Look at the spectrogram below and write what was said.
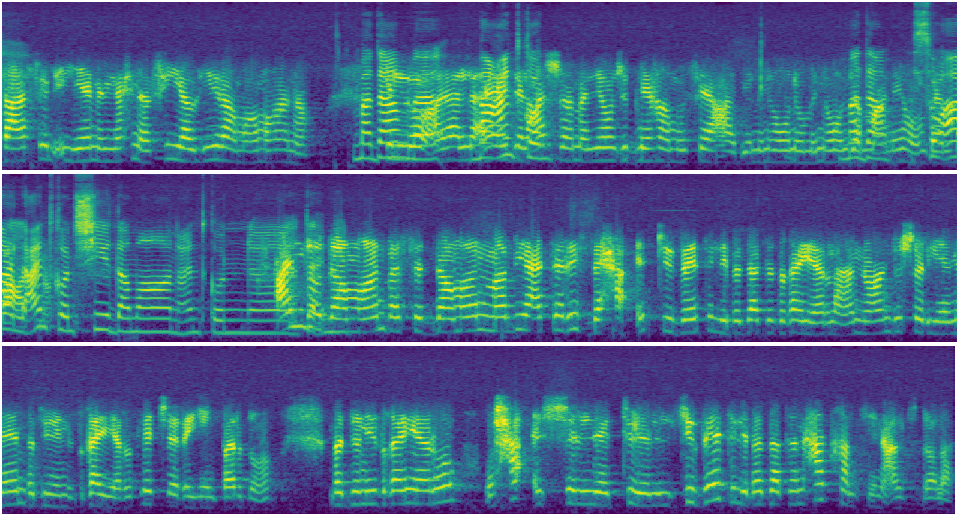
بتعرفي الأيام اللي نحن فيها وليرة ما معنا. مدام ما عندكم 10 مليون جبناها مساعده من هون ومن هون مدام سؤال عندكم شيء ضمان؟ عندكم عنده ضمان بس الضمان ما بيعترف بحق التيوبات اللي بدها تتغير لأنه عنده شريانين بدهم يتغيروا ثلاث شرايين باردون بدهم يتغيروا وحق التيوبات اللي بدها تنحط 50000 دولار.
